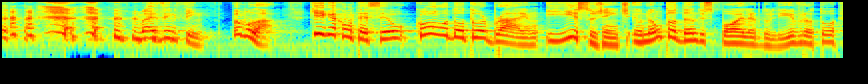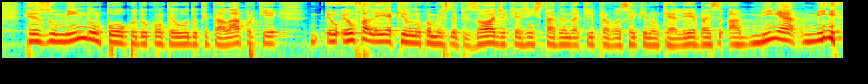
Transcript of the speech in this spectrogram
Mas enfim, vamos lá. O que, que aconteceu com o Dr. Brian? E isso, gente, eu não tô dando spoiler do livro, eu tô resumindo um pouco do conteúdo que tá lá, porque eu, eu falei aquilo no começo do episódio, que a gente tá dando aqui para você que não quer ler, mas a minha, minha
